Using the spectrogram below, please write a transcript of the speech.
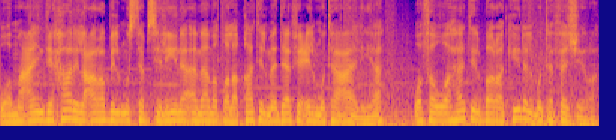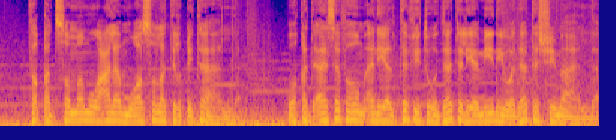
ومع اندحار العرب المستبسلين أمام طلقات المدافع المتعالية وفوهات البراكين المتفجرة فقد صمموا على مواصلة القتال. وقد آسفهم أن يلتفتوا ذات اليمين وذات الشمال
